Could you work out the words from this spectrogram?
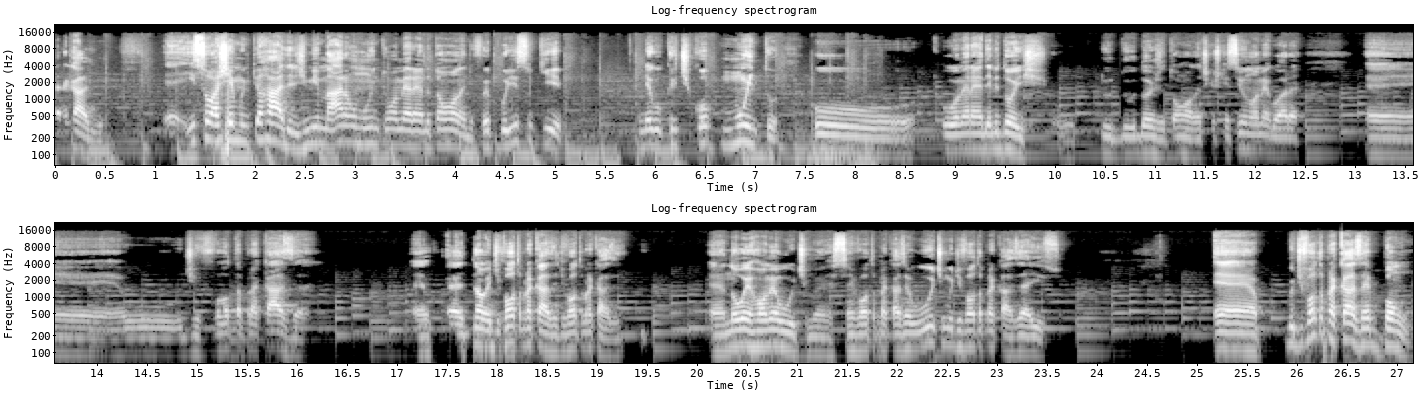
Tá ligado? É, Isso eu achei muito errado. Eles mimaram muito o Homem-Aranha do Tom Holland. Foi por isso que o nego criticou muito o, o Homem-Aranha dele 2. Do, do 2 do Tom Holland, que eu esqueci o nome agora. É, o De Volta pra Casa. É, é, não, é De Volta pra Casa, De Volta pra Casa. É, no Way Home é o último. É, Sem Volta pra Casa é o último, De Volta pra Casa, é isso. É, o De Volta pra Casa é bom,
